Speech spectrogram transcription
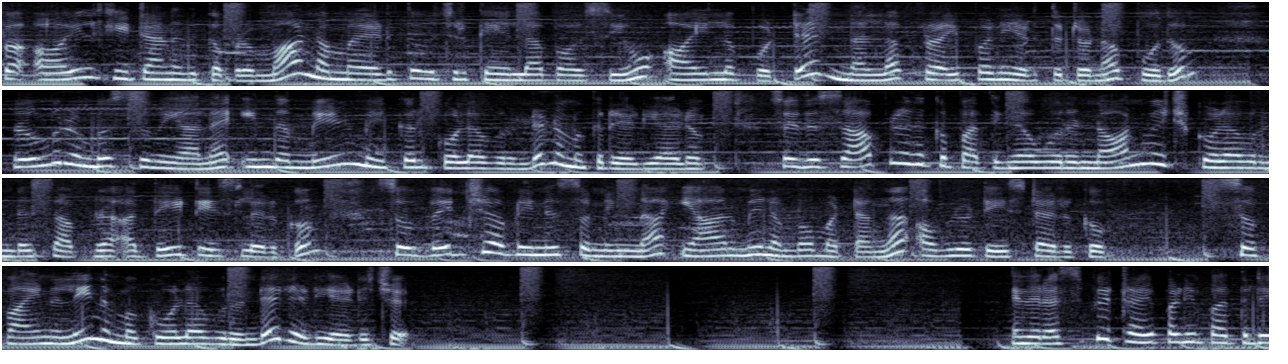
இப்போ ஆயில் ஹீட் ஆனதுக்கப்புறமா நம்ம எடுத்து வச்சுருக்க எல்லா பால்ஸையும் ஆயிலில் போட்டு நல்லா ஃப்ரை பண்ணி எடுத்துட்டோன்னா போதும். ரொம்ப ரொம்ப சுவையான இந்த மீல் மேக்கர் கோலா உருண்டை நமக்கு ரெடி ஆகிடும் ஸோ இது சாப்பிட்றதுக்கு பார்த்தீங்கன்னா ஒரு நான்வெஜ் கோலா உருண்டை சாப்பிட்ற அதே டேஸ்ட்டில் இருக்கும். ஸோ வெஜ் அப்படின்னு சொன்னிங்கன்னா யாருமே நம்ப மாட்டாங்க. அவ்வளோ டேஸ்ட்டாக இருக்கும். ஸோ ஃபைனலி நம்ம கோலா உருண்டை ரெடி ஆகிடுச்சு இந்த ரெசிபி ட்ரை பண்ணி பார்த்துட்டு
